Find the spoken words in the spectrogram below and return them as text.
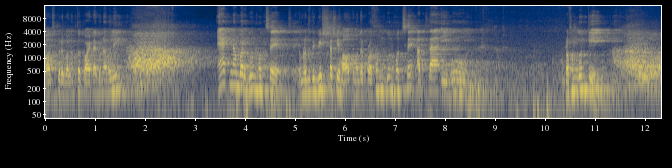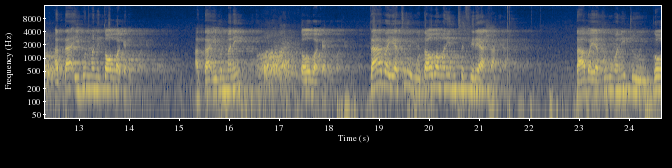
আওয়াজ করে বলেন তো কয়টা গুণাবলী? এক নাম্বার গুণ হচ্ছে, তোমরা যদি বিশ্বাসী হও, তোমাদের প্রথম গুণ হচ্ছে আত্মা ইবুন প্রথম গুণ কি? আত্মা ইবুন মানে তওবাকারী। আত্মা ইবুন মানে তওবাকারী। তাবা ইয়াতুবু, তাওবা মানে হচ্ছে ফিরে আসা। তাবা ইয়াতুবু মানে to go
